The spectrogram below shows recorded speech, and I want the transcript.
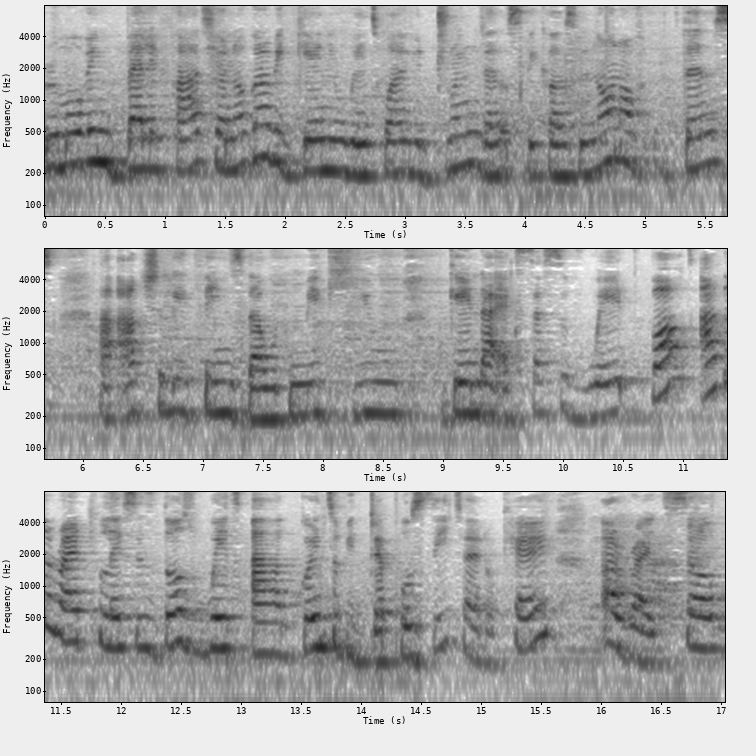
removing belly fat. You're not going to be gaining weight while you drink this because none of this are actually things that would make you gain that excessive weight. But at the right places those weights are going to be deposited okay? All right so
